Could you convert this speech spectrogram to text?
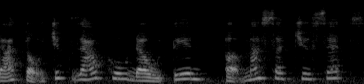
đã tổ chức giáo khu đầu tiên ở Massachusetts.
